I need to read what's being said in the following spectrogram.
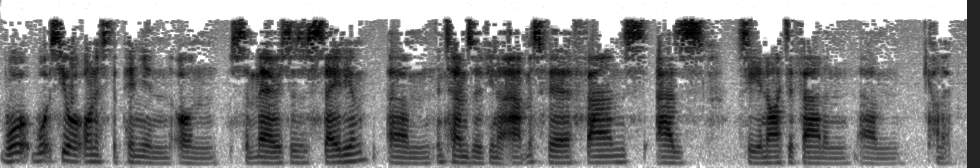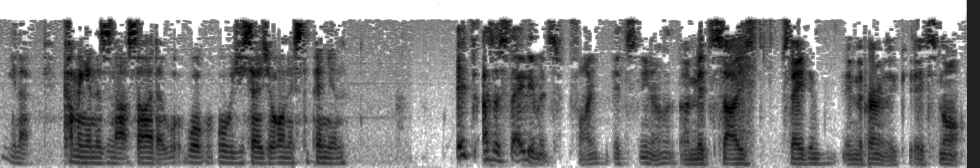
What what's your honest opinion on St Mary's as a stadium um, in terms of you know atmosphere, fans, as a United fan, and um, kind of you know coming in as an outsider? What, what would you say is your honest opinion? It, as a stadium, it's fine. It's you know a mid-sized stadium in the Premier League. It's not.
